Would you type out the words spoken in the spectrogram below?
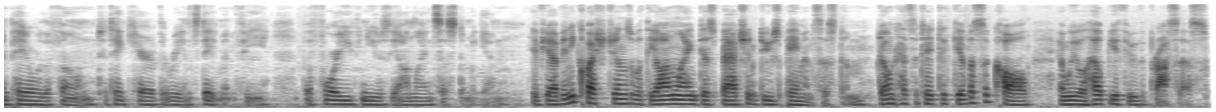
and pay over the phone to take care of the reinstatement fee before you can use the online system again. If you have any questions with the online dispatch and dues payment system, don't hesitate to give us a call and we will help you through the process.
